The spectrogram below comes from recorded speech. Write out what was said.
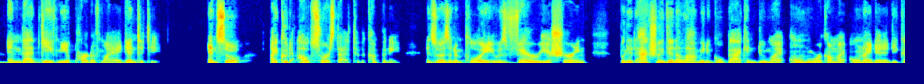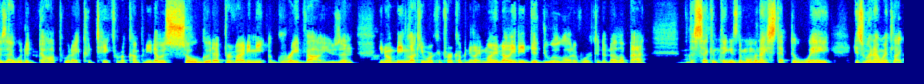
mm-hmm. and that gave me a part of my identity. And so I could outsource that to the company. And so as an employee, it was very reassuring, but it actually didn't allow me to go back and do my own work on my own identity because I would adopt what I could take from a company that was so good at providing me uh, great values. And, you know, being lucky working for a company like Mindvalley, they did do a lot of work to develop that. Yeah. The second thing is the moment I stepped away is when I went like,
